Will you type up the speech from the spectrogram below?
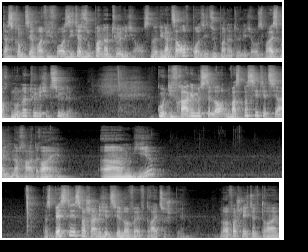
Das kommt sehr häufig vor, sieht ja super natürlich aus. Ne? Der ganze Aufbau sieht super natürlich aus. Weiß macht nur natürliche Züge. Gut, die Frage müsste lauten, was passiert jetzt hier eigentlich nach H3? Ähm, hier. Das Beste ist wahrscheinlich jetzt hier Läufer F3 zu spielen. Läufer schlicht F3,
